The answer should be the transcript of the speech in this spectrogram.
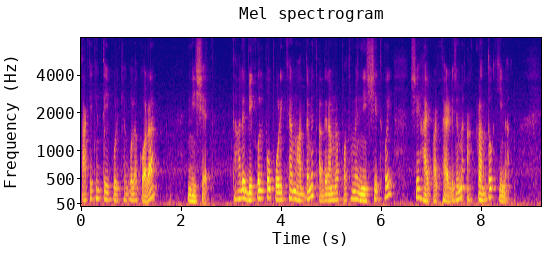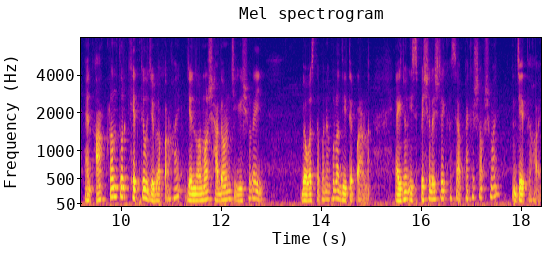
তাকে কিন্তু এই পরীক্ষাগুলো করা নিষেধ। তাহলে বিকল্প পরীক্ষার মাধ্যমে তাদের আমরা প্রথমে নিশ্চিত হই সে হাইপার থাইরয়েডিজমে আক্রান্ত কিনা। অ্যান্ড আক্রান্তর ক্ষেত্রেও যে ব্যাপার হয় যে নর্মাল সাধারণ চিকিৎসরাই ব্যবস্থাপনাগুলো দিতে পারে না। একজন স্পেশালিস্টের কাছে আপনাকে সবসময় যেতে হয়।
